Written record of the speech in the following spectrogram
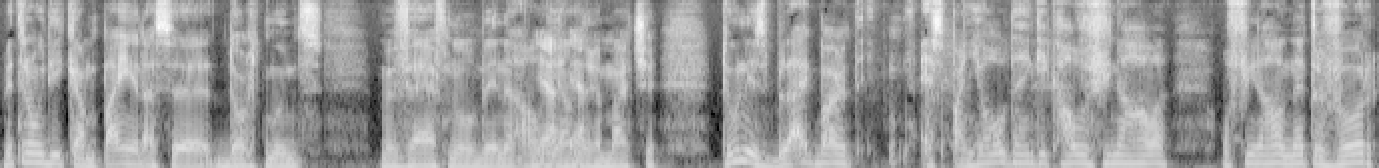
Weet je nog die campagne dat ze Dortmund met 5-0 winnen, al die ja, andere matchen. Toen is blijkbaar Espanyol, denk ik, halve finale of finale net ervoor.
